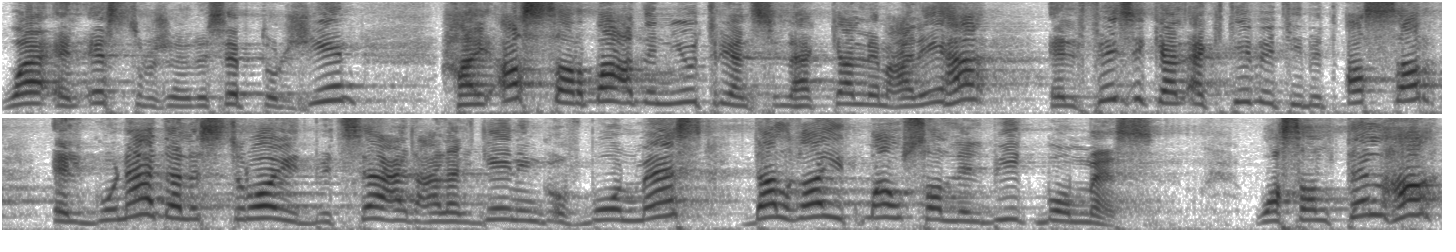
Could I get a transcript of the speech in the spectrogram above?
وال estrogen receptor gene. هيأثر بعض ال nutrients اللي هتكلم عليها. ال physical activity بتأثر ال gonadal steroid بتساعد على ال gaining of bone mass ده لغاية ما أوصل لل peak bone mass. وصلت لها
